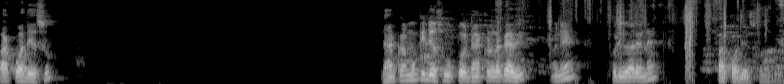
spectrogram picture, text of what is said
પાકવા દેશું. ઢાંકણ મૂકી દેશું, ઉપર ઢાંકણ લગાવી અને થોડી વાર એને પાકવા દેશું આપણે.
